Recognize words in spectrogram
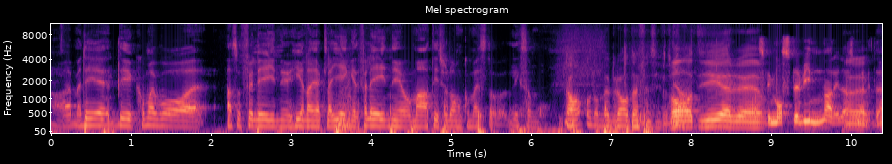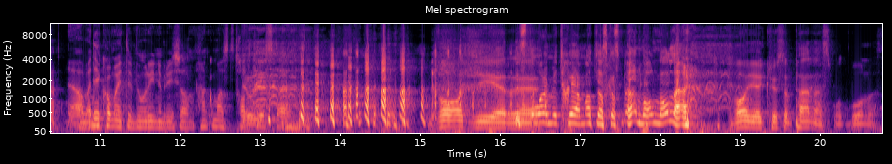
Ja, men det, det kommer att vara Alltså Fellaini och hela jäkla gänget, Fellaini och Matic och de kommer stå liksom... Ja, och de är bra defensivt. Vad ger... Eh, Alltså, vi måste vinna, det är det som är lite... Ja men det kommer inte Mourinho bry sig om. Han kommer att ta ett kryss där. vad ger... Det står i mitt schema att jag ska spela 0-0 här. vad ger Crystal Palace mot Bournemouth?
